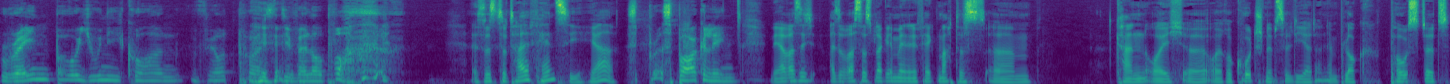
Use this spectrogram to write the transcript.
Rainbow Unicorn WordPress Developer. Es ist total fancy, ja. Sp Sparkling. Ja, was ich, also was das Plugin im Endeffekt macht, das ähm, kann euch äh, eure Codeschnipsel, die ihr dann im Blog postet,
